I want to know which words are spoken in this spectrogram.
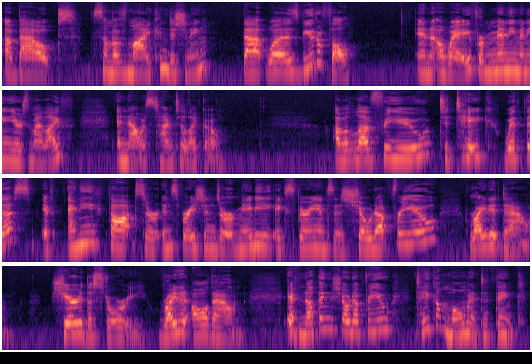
about some of my conditioning that was beautiful in a way for many, many years of my life and now it's time to let go. I would love for you to take with this if any thoughts or inspirations or maybe experiences showed up for you, write it down. Share the story, write it all down. If nothing showed up for you, take a moment to think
